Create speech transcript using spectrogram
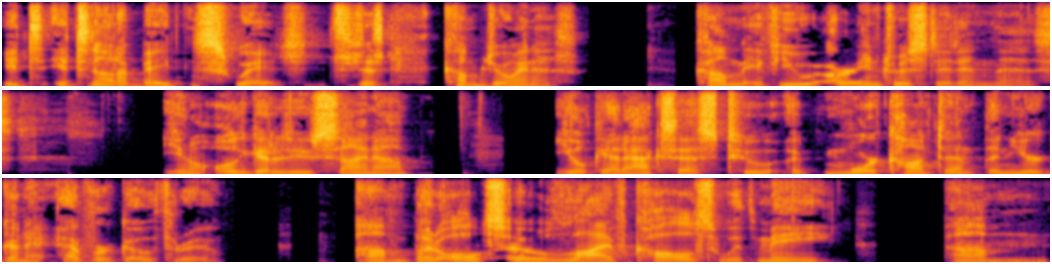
it's, it's not a bait and switch. It's just come join us. Come if you are interested in this. You know, all you got to do is sign up. You'll get access to uh, more content than you're going to ever go through, um, but also live calls with me um,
